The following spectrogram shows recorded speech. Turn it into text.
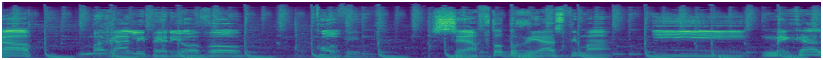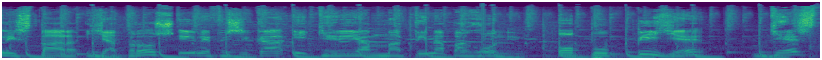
Μια μεγάλη περίοδο COVID. Σε αυτό το διάστημα η μεγάλη στάρ γιατρός είναι φυσικά η κυρία Ματίνα Παγώνη όπου πήγε guest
